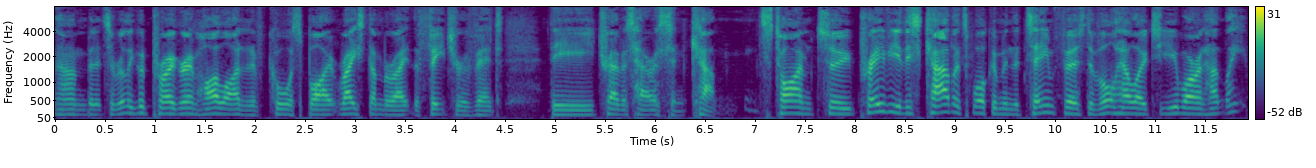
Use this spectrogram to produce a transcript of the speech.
Um, but it's a really good program, highlighted, of course, by race number eight, the feature event, the Travis Harrison Cup. It's time to preview this card. Let's welcome in the team. First of all, hello to you, Warren Huntley.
